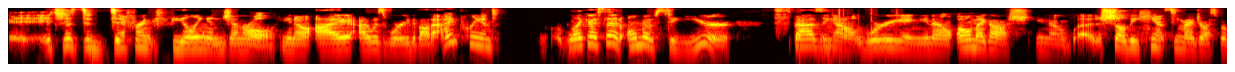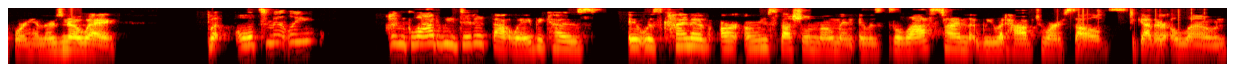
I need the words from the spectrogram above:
It's just a different feeling in general. You know, I I was worried about it. I'd planned like I said almost a year spazzing out, worrying, you know, oh my gosh, you know, uh, Shelby can't see my dress beforehand. There's no way. But ultimately, I'm glad we did it that way because it was kind of our own special moment. It was the last time that we would have to ourselves together alone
